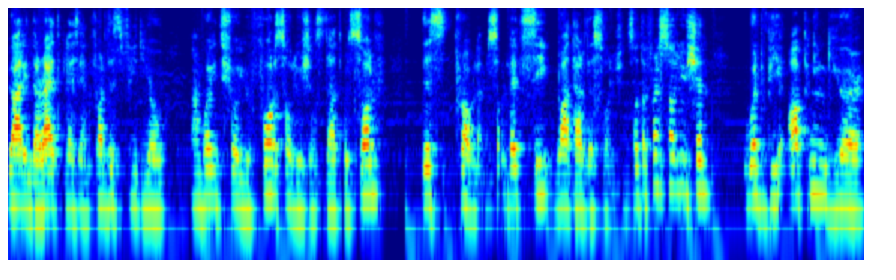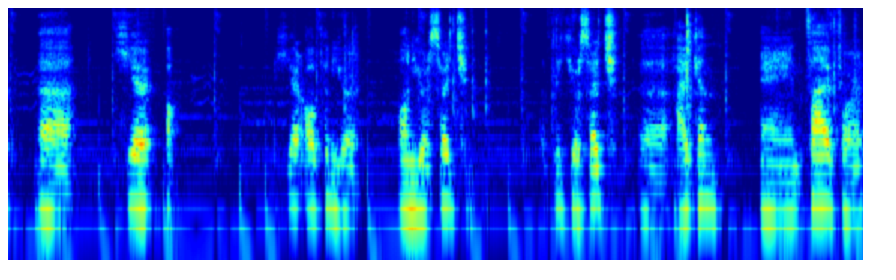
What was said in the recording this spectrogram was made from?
you are in the right place and for this video, I'm going to show you four solutions that will solve this problem. So let's see what are the solutions. So the first solution would be opening your uh, here uh, here open your on your search click your search uh, icon and type for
